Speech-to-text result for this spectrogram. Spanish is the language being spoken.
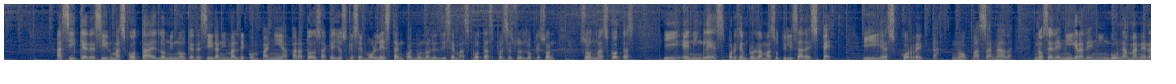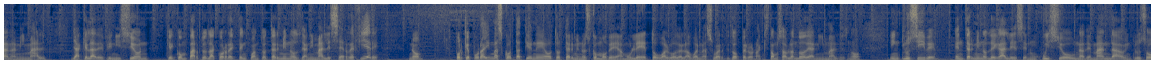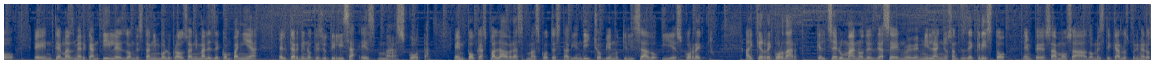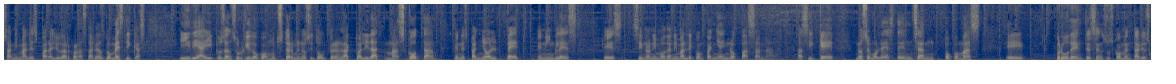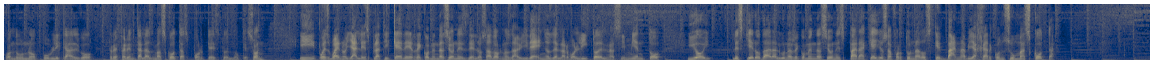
Así que decir mascota es lo mismo que decir animal de compañía. Para todos aquellos que se molestan cuando uno les dice mascotas, pues eso es lo que son, son mascotas. Y en inglés, por ejemplo, la más utilizada es pet y es correcta, no pasa nada. No se denigra de ninguna manera al animal, ya que la definición que comparto es la correcta en cuanto a términos de animales se refiere, ¿no? Porque por ahí mascota tiene otro término, es como de amuleto o algo de la buena suerte y todo, pero aquí estamos hablando de animales, ¿no? Inclusive, en términos legales, en un juicio, una demanda o incluso en temas mercantiles donde están involucrados animales de compañía, el término que se utiliza es mascota. En pocas palabras, mascota está bien dicho, bien utilizado y es correcto. Hay que recordar que el ser humano desde hace 9000 años antes de Cristo empezamos a domesticar los primeros animales para ayudar con las tareas domésticas. Y de ahí pues han surgido como muchos términos y todo, pero en la actualidad mascota, en español pet, en inglés es sinónimo de animal de compañía y no pasa nada. Así que no se molesten, sean un poco más eh, prudentes en sus comentarios cuando uno publica algo referente a las mascotas, porque esto es lo que son. Y pues bueno, ya les platiqué de recomendaciones de los adornos navideños, del arbolito del nacimiento. Y hoy les quiero dar algunas recomendaciones para aquellos afortunados que van a viajar con su mascota.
